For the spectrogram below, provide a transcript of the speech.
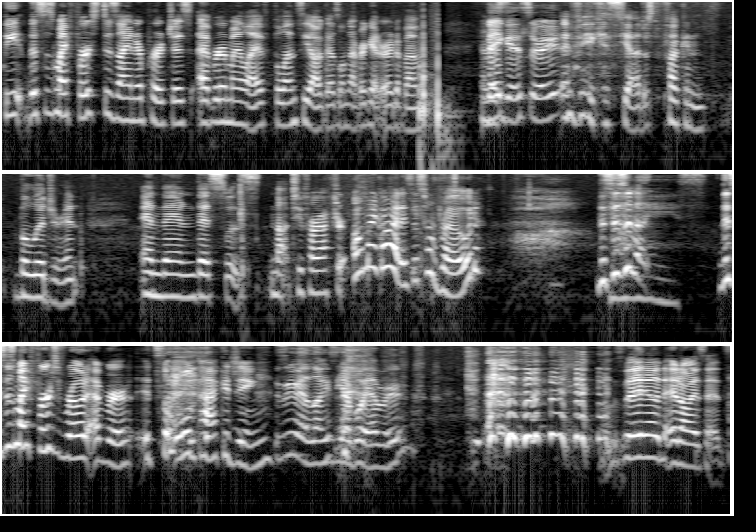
The, this is my first designer purchase ever in my life. Balenciagas. I'll never get rid of them. And this- Vegas, right? in Vegas, yeah, just fucking belligerent. And then this was not too far after. Oh my god, is this a road? This isn't. A, this is my first road ever. It's the old packaging. This is gonna be the longest yeah boy ever. it, it always hits.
